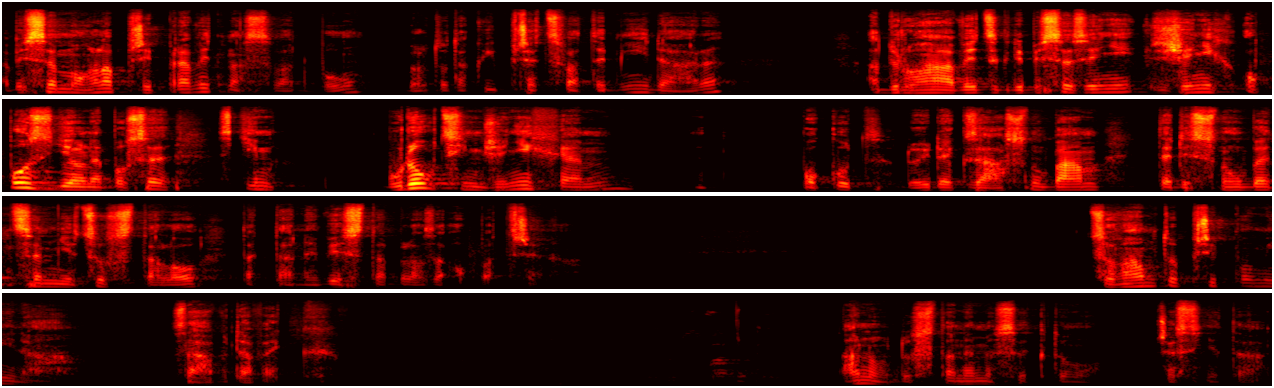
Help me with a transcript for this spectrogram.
Aby se mohla připravit na svatbu, byl to takový předsvatební dar, a druhá věc, kdyby se ženich opozdil nebo se s tím budoucím ženichem, pokud dojde k zásnubám, tedy snoubencem něco stalo, tak ta nevěsta byla zaopatřená. Co vám to připomíná? Závdavek. Ano, dostaneme se k tomu. Přesně tak.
